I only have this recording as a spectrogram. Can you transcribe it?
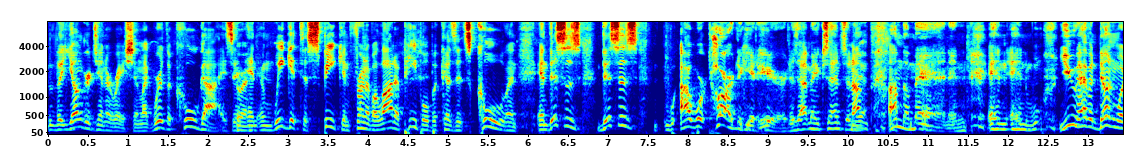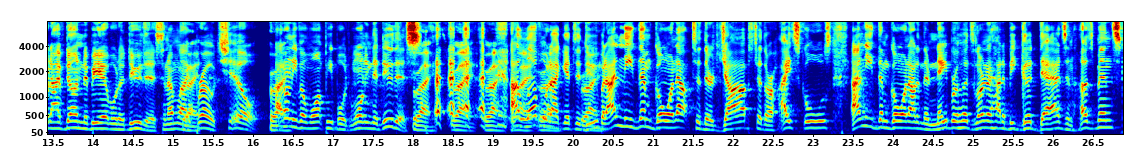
the younger generation like we're the cool guys and, Right. and, and we get to speak in front of a lot of people because it's cool and and this is this is i worked hard to get here does that make sense and i'm i'm the man and and and you haven't done what i've done to be able to do this and i'm like Right. bro chill i don't even want people wanting to do this Right, right, right. I right, love what I get to do, but I need them going out to their jobs, to their high schools. I need them going out in their neighborhoods, learning how to be good dads and husbands.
